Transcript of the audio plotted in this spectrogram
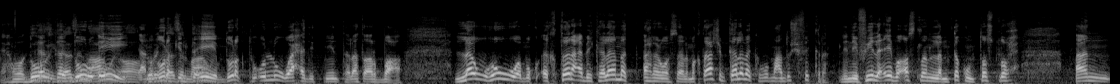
يعني هو دور الجهاز كان دوره إيه؟ آه، يعني دور دورك أنت إيه. دورك تقول له واحد اتنين تلاتة أربعة. لو هو اقتنع بكلامك أهلا وسهلا. ما اقتنعش بكلامك هو ما عندوش فكرة. لأن في لعيبة أصلا لم تكن تصلح أن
